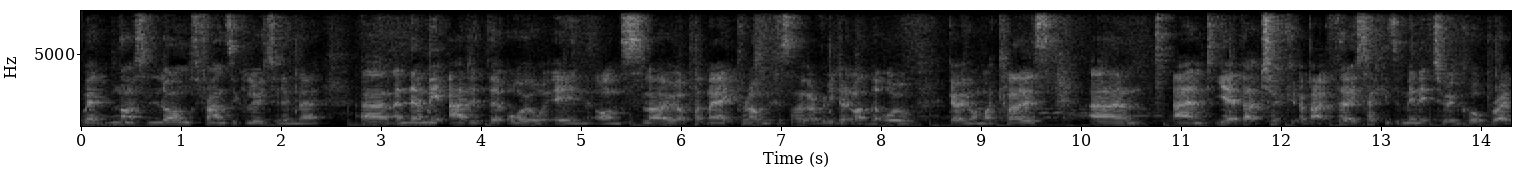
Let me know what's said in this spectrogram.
We had nice long strands of gluten in there. Um, and then we added the oil in on slow. I put my apron on because I, I really don't like the oil going on my clothes. Um, and yeah, that took about 30 seconds, a minute to incorporate,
